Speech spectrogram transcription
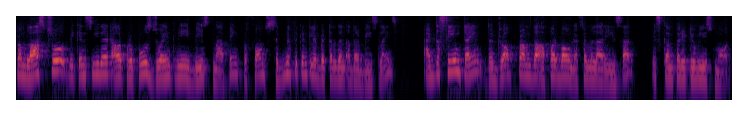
From last row, we can see that our proposed joint VAE based mapping performs significantly better than other baselines at the same time, the drop from the upper bound fMLLR ASR is comparatively small.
